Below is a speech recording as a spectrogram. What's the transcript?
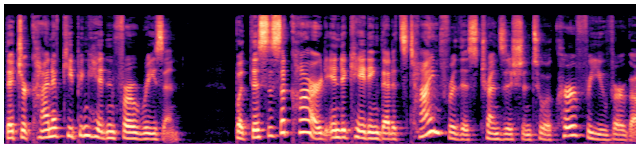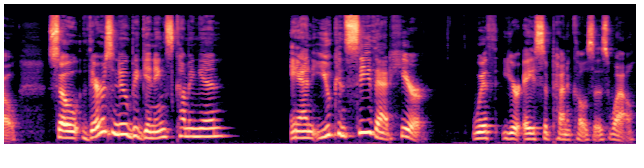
that you're kind of keeping hidden for a reason. But this is a card indicating that it's time for this transition to occur for you, Virgo. So there's new beginnings coming in, and you can see that here with your Ace of Pentacles as well.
